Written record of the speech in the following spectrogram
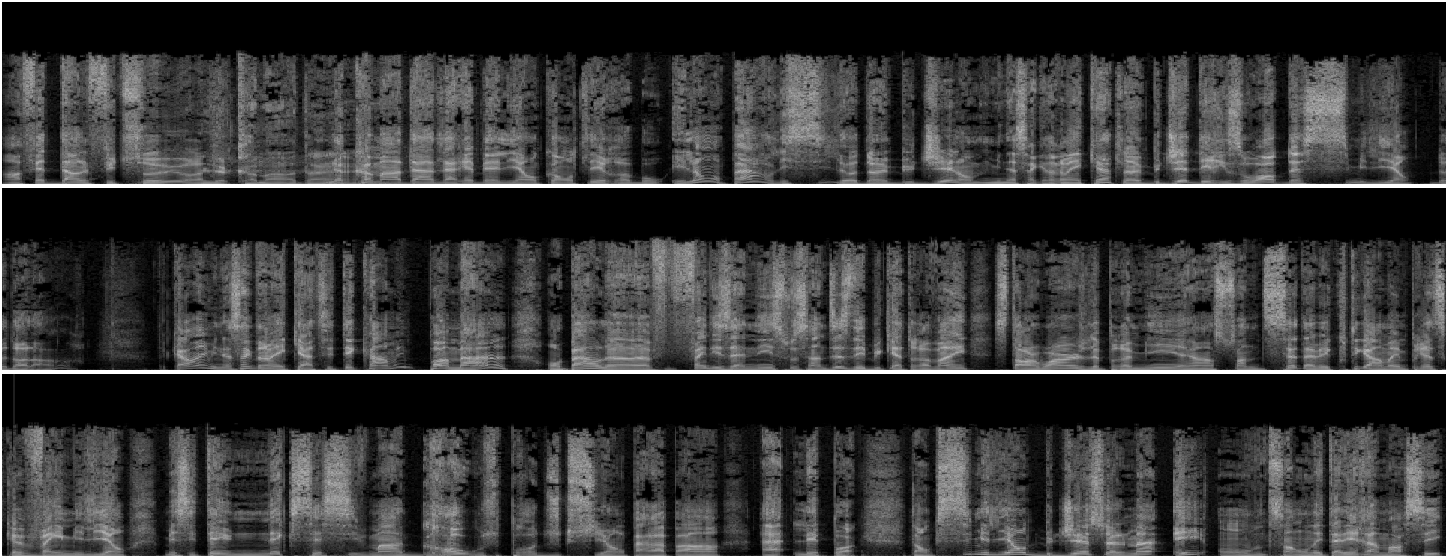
en fait, dans le futur. Le commandant. Le commandant de la rébellion contre les robots. Et là, on parle ici là, d'un budget, en 1984, là, un budget dérisoire de 6 millions de dollars. Quand même, 1984, c'était quand même pas mal. On parle là, fin des années 70, début 80. Star Wars, le premier euh, en 77, avait coûté quand même presque 20 millions. Mais c'était une excessivement grosse production par rapport à l'époque. Donc, 6 millions de budget seulement et on, on est allé ramasser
